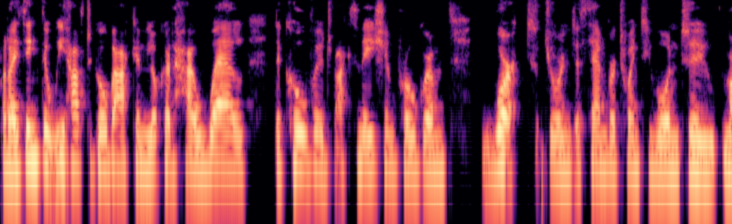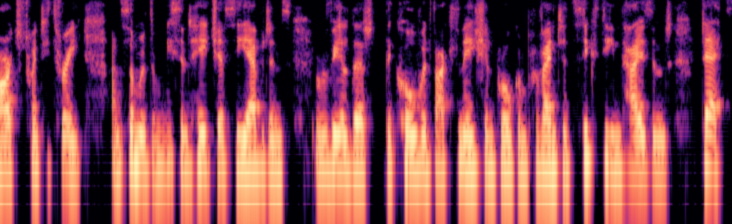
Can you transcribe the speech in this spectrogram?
But I think that we have to go back and look at how well the COVID vaccination program worked during December 21 to March 23. And some of the recent HSE evidence revealed that the COVID vaccination program prevented 16,000 deaths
